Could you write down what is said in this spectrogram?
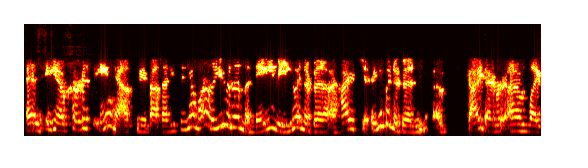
And you know, Curtis Eng asked me about that. He said, "You know, Marla, you was in the Navy. You wouldn't have been a high. You wouldn't have been a skydiver." And I was like,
